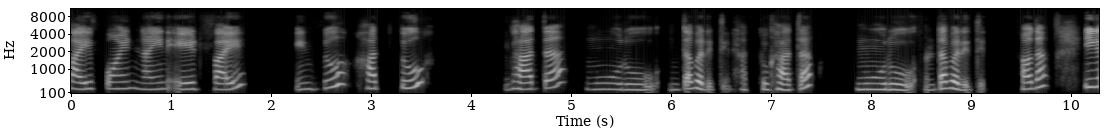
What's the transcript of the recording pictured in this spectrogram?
Five point nine eight five into ಹತ್ತು ಘಾತ ಮೂರು ಅಂತ ಬರಿತೀನಿ. ಹತ್ತು ಘಾತ ಮೂರು ಅಂತ ಬರಿತೀನಿ. ಹೌದಾ? ಈಗ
